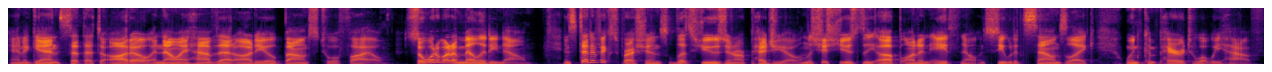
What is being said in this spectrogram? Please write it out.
And again, set that to auto, and now I have that audio bounce to a file. So what about a melody now? Instead of expressions, let's use an arpeggio, and let's just use the up on an eighth note and see what it sounds like when compared to what we have.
